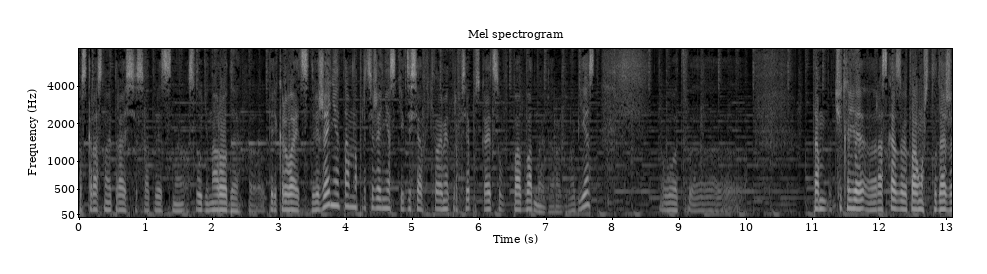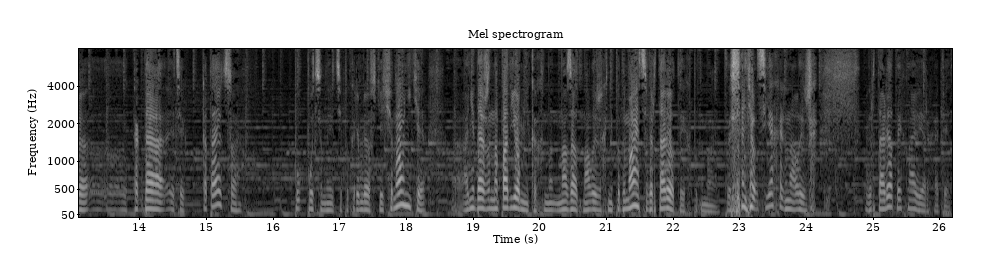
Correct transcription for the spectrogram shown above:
по скоростной трассе, соответственно, слуги народа, э, перекрывается движение там на протяжении нескольких десятков километров, все пускаются по обводной дороге в объезд. Вот. э, Там чуть ли э, рассказывали, по-моему, что даже э, когда эти катаются, Пу- Путин и типа кремлевские чиновники, э, они даже на подъемниках на- назад на лыжах не поднимаются, вертолеты их поднимают. То есть они вот съехали на лыжах, вертолеты их наверх опять.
